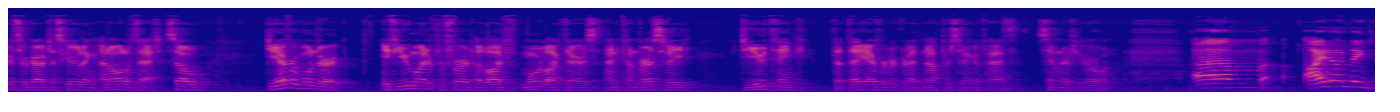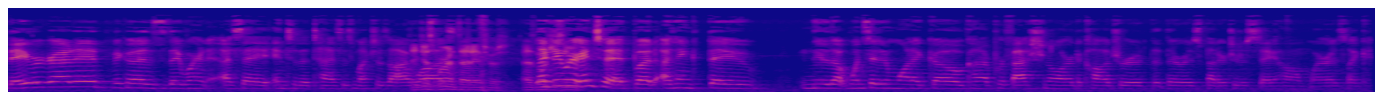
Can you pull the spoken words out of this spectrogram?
with regard to schooling and all of that. So, do you ever wonder if you might have preferred a life more like theirs? And conversely, do you think that they ever regret not pursuing a path similar to your one? Um, I don't think they regret it because they weren't, I say, into the tennis as much as I They was. They just weren't that into it. As like they were you. into it, but I think they knew that once they didn't want to go kind of professional or the college route, that there was better to just stay home. Whereas like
